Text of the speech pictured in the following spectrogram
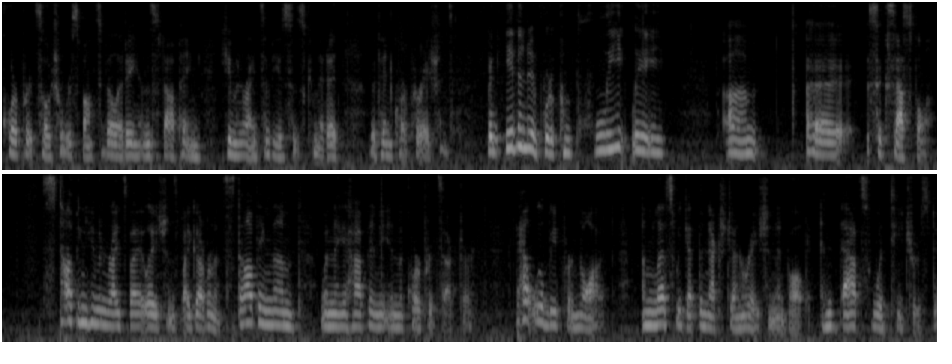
corporate social responsibility and stopping human rights abuses committed within corporations. But even if we're completely um, uh, successful stopping human rights violations by governments, stopping them when they happen in the corporate sector. That will be for naught unless we get the next generation involved. And that's what teachers do.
